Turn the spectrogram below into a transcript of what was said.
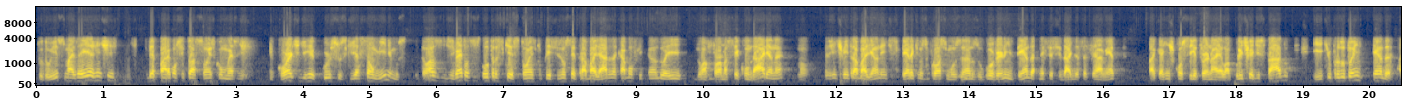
tudo isso, mas aí a gente se depara com situações como essa de corte de recursos que já são mínimos, então as diversas outras questões que precisam ser trabalhadas acabam ficando aí de uma forma secundária, né? A gente vem trabalhando, a gente espera que nos próximos anos o governo entenda a necessidade dessa ferramenta para que a gente consiga tornar ela uma política de Estado e que o produtor entenda a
